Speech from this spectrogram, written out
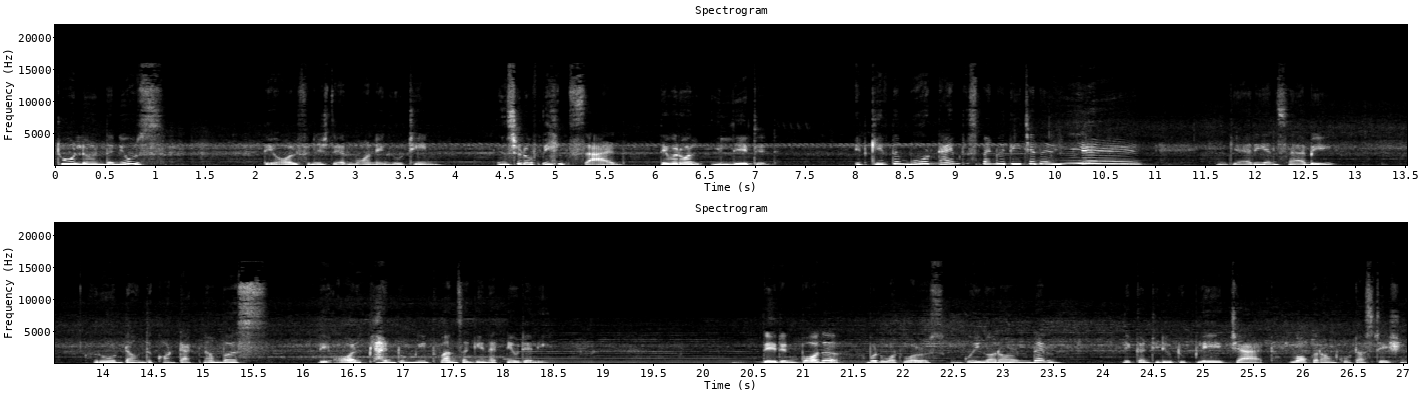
too learned the news. They all finished their morning routine. Instead of being sad, they were all elated. It gave them more time to spend with each other. Yay! Gary and Sabby wrote down the contact numbers they all planned to meet once again at New Delhi. They didn't bother about what was going on around them. They continued to play, chat, walk around Kota station.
